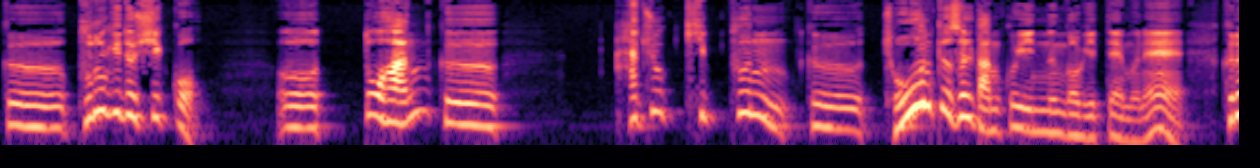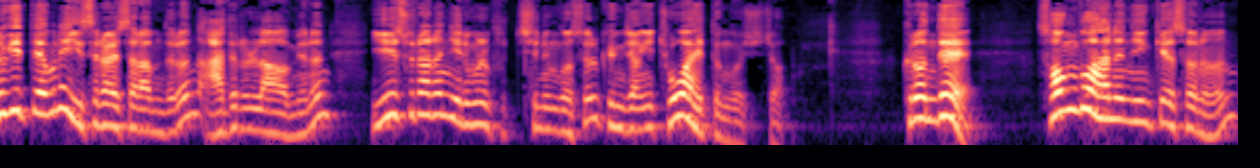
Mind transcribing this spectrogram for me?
그 부르기도 쉽고 어 또한 그 아주 깊은 그 좋은 뜻을 담고 있는 거기 때문에 그러기 때문에 이스라엘 사람들은 아들을 낳으면은 예수라는 이름을 붙이는 것을 굉장히 좋아했던 것이죠. 그런데 성부 하느님께서는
